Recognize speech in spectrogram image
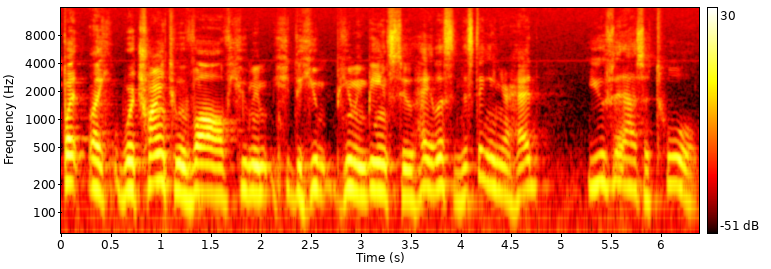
But like we're trying to evolve human the hum, human beings to hey listen this thing in your head use it as a tool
